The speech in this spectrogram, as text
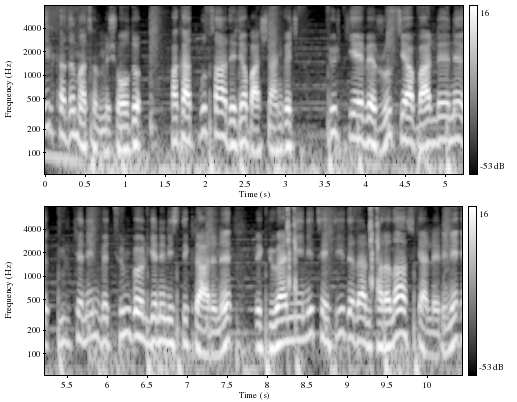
ilk adım atılmış oldu. Fakat bu sadece başlangıç. Türkiye ve Rusya varlığını, ülkenin ve tüm bölgenin istikrarını ve güvenliğini tehdit eden paralı askerlerini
